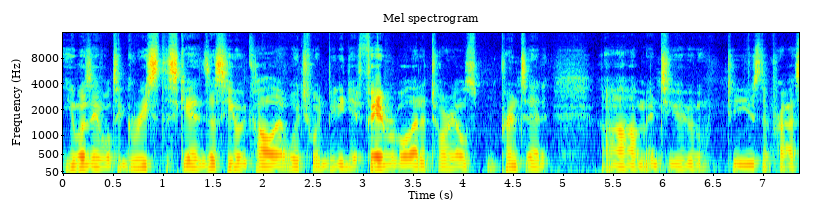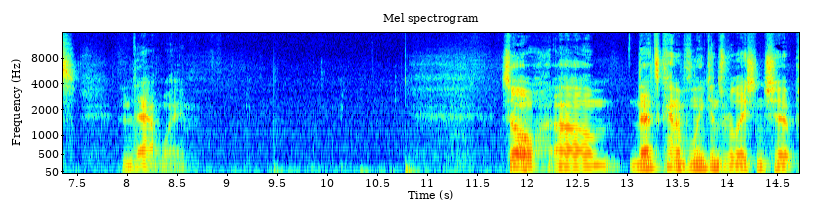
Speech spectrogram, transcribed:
he was able to grease the skids as he would call it which would be to get favorable editorials printed um, and to to use the press that way So um, that's kind of Lincoln's relationship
